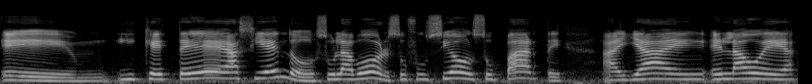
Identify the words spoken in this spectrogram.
eh, y que esté haciendo su labor, su función, su parte allá en, la OEA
